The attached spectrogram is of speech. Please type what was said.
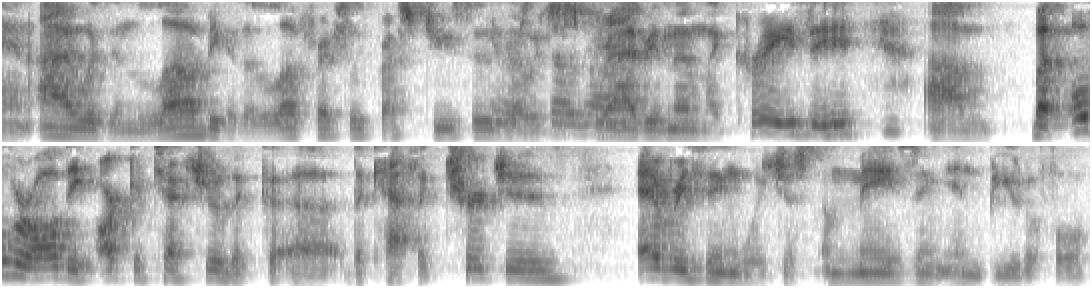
and I was in love because I love freshly pressed juices. I was so just good. grabbing them like crazy. Um, but overall, the architecture, the uh, the Catholic churches, everything was just amazing and beautiful.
